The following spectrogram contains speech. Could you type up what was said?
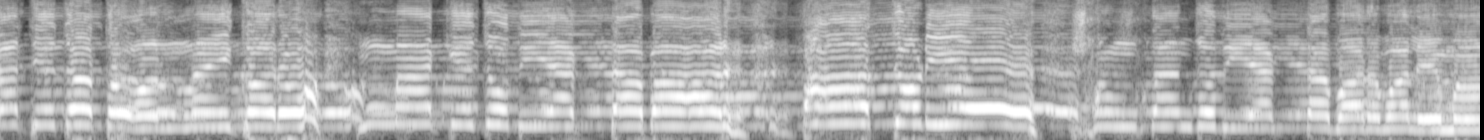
কাছে যত অন্যায় করো, মাকে যদি একটা বার পা জড়িয়ে, সন্তান যদি একটা বার বলে, মা,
